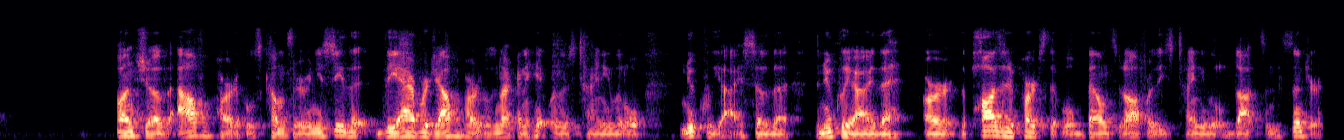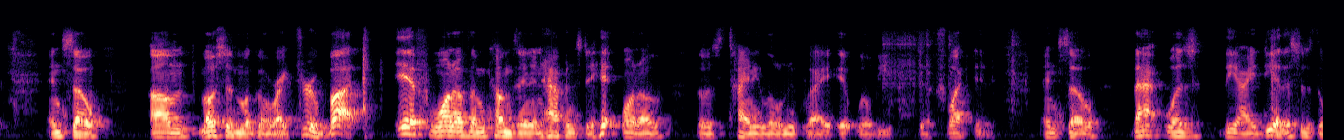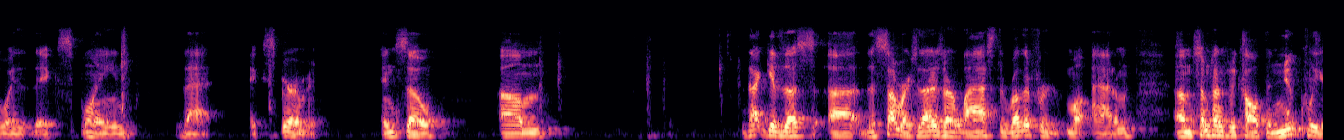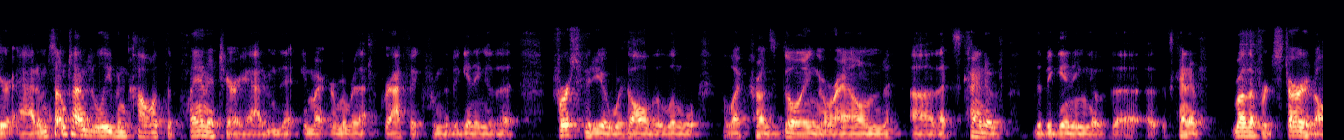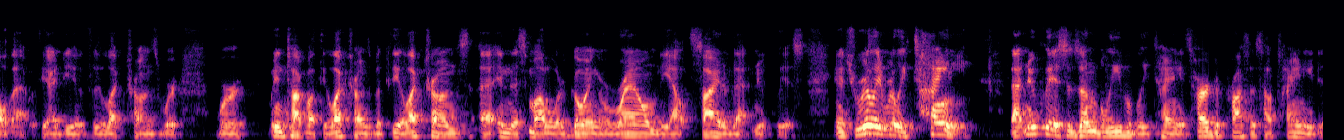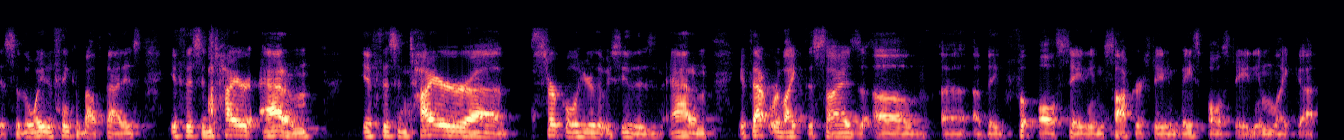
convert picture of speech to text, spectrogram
bunch of alpha particles come through. And you see that the average alpha particle is not going to hit one of those tiny little nuclei. So the, the nuclei that are the positive parts that will bounce it off are these tiny little dots in the center. And so um, most of them will go right through. But if one of them comes in and happens to hit one of those tiny little nuclei, it will be deflected. And so that was the idea. This is the way that they explained that experiment. And so um, that gives us uh, the summary. So that is our last, the Rutherford atom. Um, sometimes we call it the nuclear atom. Sometimes we'll even call it the planetary atom. That you might remember that graphic from the beginning of the first video with all the little electrons going around. Uh, that's kind of the beginning of the. Uh, it's kind of Rutherford started all that with the idea of the electrons were were. We didn't talk about the electrons, but the electrons uh, in this model are going around the outside of that nucleus, and it's really really tiny. That nucleus is unbelievably tiny. It's hard to process how tiny it is. So the way to think about that is if this entire atom, if this entire uh, circle here that we see that is an atom, if that were like the size of a, a big football stadium, soccer stadium, baseball stadium, like, uh,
